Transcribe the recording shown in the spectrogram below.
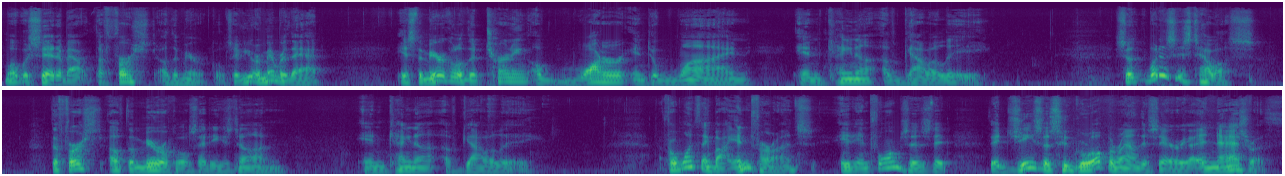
what was said about the first of the miracles. If you remember that, it's the miracle of the turning of water into wine in Cana of Galilee. So, what does this tell us? The first of the miracles that he's done in Cana of Galilee. For one thing, by inference, it informs us that, that Jesus, who grew up around this area in Nazareth,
